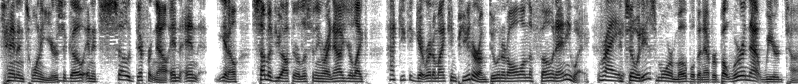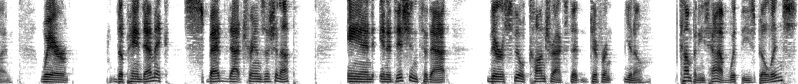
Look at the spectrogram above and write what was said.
10 and 20 years ago and it's so different now and and you know some of you out there listening right now you're like heck you could get rid of my computer i'm doing it all on the phone anyway Right. and so it is more mobile than ever but we're in that weird time where the pandemic sped that transition up and in addition to that there are still contracts that different you know companies have with these buildings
